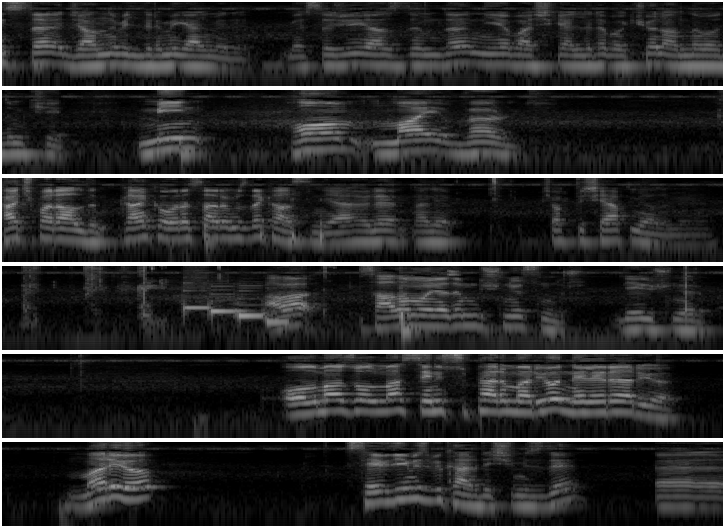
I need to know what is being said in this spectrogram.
Insta canlı bildirimi gelmedi. Mesajı yazdığımda niye başka yerlere bakıyorsun anlamadım ki. Min home my world. Kaç para aldın? Kanka orası aramızda kalsın ya. Öyle hani çok da şey yapmayalım ya. Ama sağlam oynadığımı düşünüyorsundur diye düşünüyorum. Olmaz olmaz seni Super Mario neleri arıyor? Mario sevdiğimiz bir kardeşimizdi. Ee,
